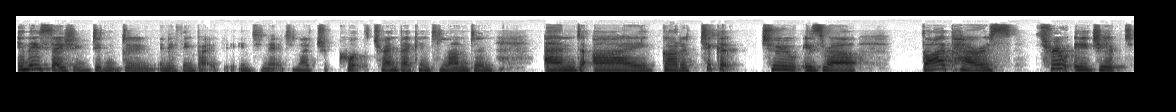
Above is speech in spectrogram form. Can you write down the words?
In these days, you didn't do anything by the internet. And I caught the train back into London and I got a ticket to Israel via Paris through Egypt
